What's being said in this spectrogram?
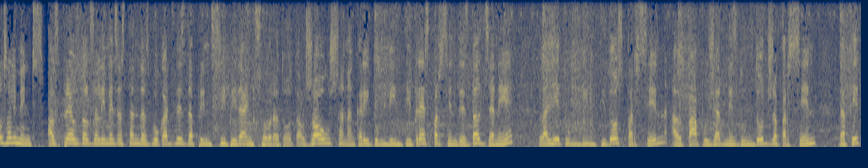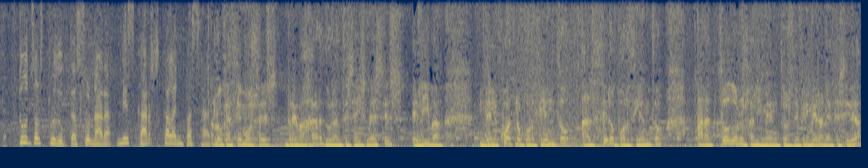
els aliments. Els preus dels aliments estan desbocats des de principi d'any, sobretot. Els ous s'han encarit un 23% des del gener, la llet un 22%, el pa ha pujat més d'un 12%. De fet, tots els productes són ara més cars que l'any passat. Lo que hacemos es rebajar durante seis meses el IVA del 4% al 0% para todos los alimentos de primera necesidad.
